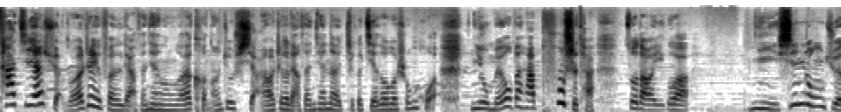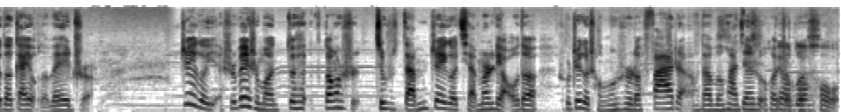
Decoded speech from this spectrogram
他既然选择了这份两三千的工作，他可能就想要这个两三千的这个节奏和生活，你又没有办法 push 他做到一个你心中觉得该有的位置？这个也是为什么对当时就是咱们这个前面聊的说这个城市的发展和它文化建设和整个后，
